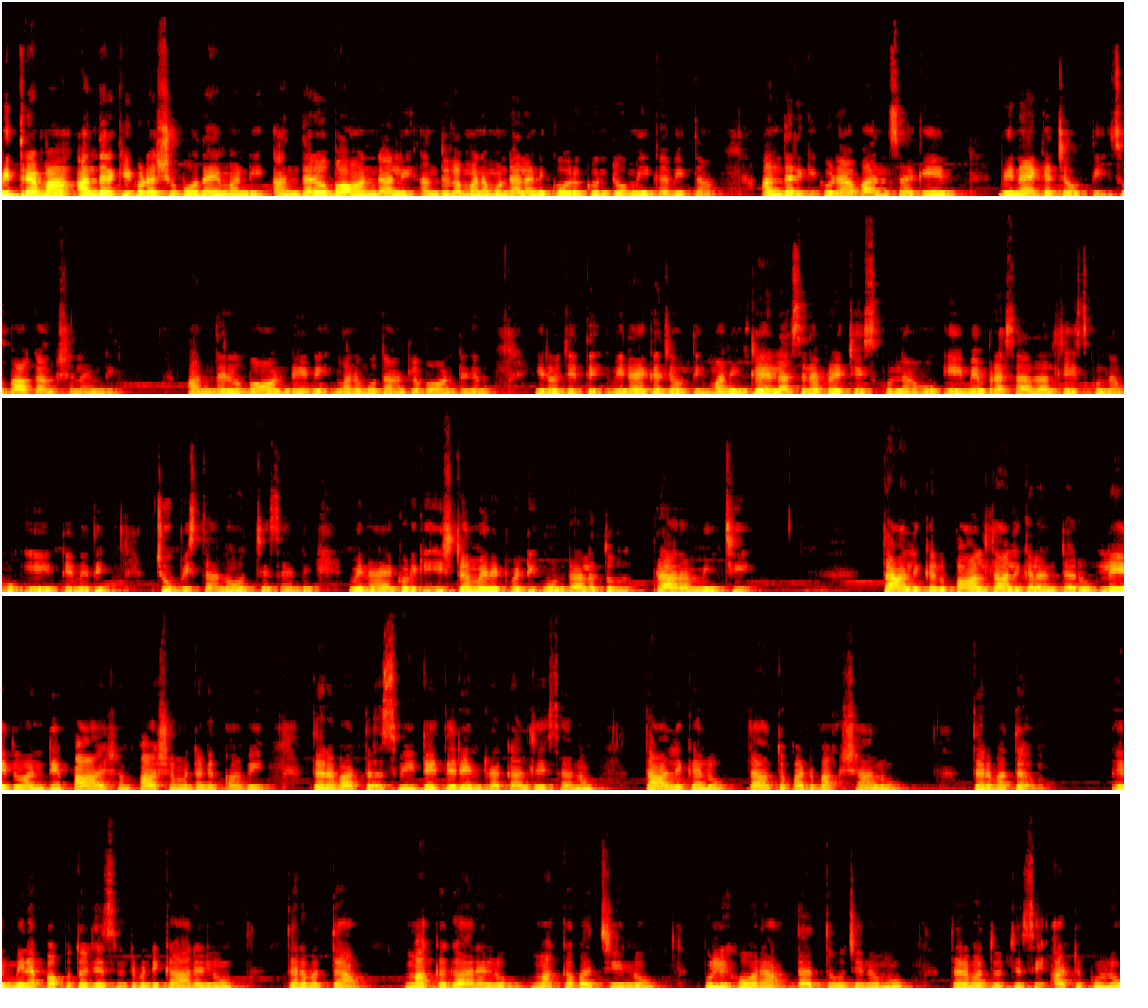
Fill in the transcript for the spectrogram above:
మిత్రమా అందరికీ కూడా శుభోదయం అండి. అందరూ బాగుండాలి. అందులో మనం ఉండాలని కోరుకుంటూ మీ కవిత. అందరికీ కూడా వన్స్ అగైన్ వినాయక చవితి శుభాకాంక్షలు అండి అందరూ బాగుండేది మనము దాంట్లో బాగుంటాం కదా. ఈరోజైతే వినాయక చవితి మన ఇంట్లో ఎలా సెలబ్రేట్ చేసుకున్నాము ఏమేం ప్రసాదాలు చేసుకున్నాము ఏంటి అనేది చూపిస్తాను వచ్చేసేయండి. వినాయకుడికి ఇష్టమైనటువంటి ఉండ్రాలతో ప్రారంభించి తాలికలు పాలు తాలికలు అంటారు. లేదు అంటే పాయసం పాయసం అంటాం కదా అవి. తర్వాత స్వీట్ అయితే రెండు రకాలు చేశాను. తాలికలు దాంతోపాటు భక్షాలు తర్వాత మినపప్పుతో చేసినటువంటి గారెలు తర్వాత మక్క గారెలు మక్క బజ్జీలు పులిహోర దద్దోజనము తర్వాత వచ్చేసి అటుకులు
